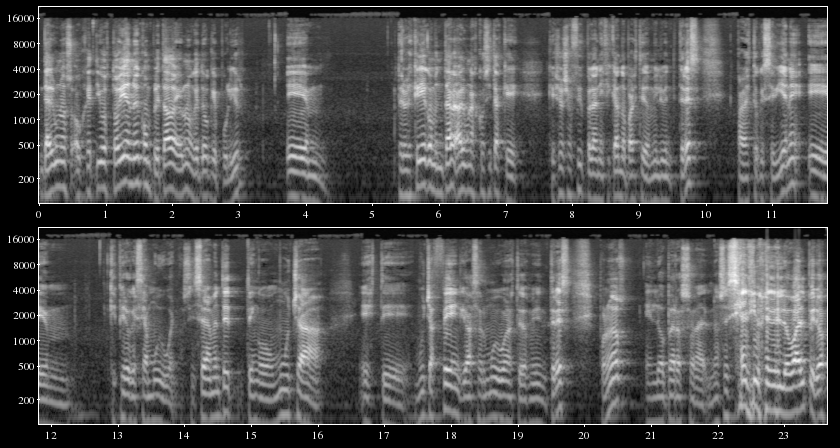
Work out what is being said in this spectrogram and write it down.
de algunos objetivos. Todavía no he completado, hay algunos que tengo que pulir. Eh, pero les quería comentar algunas cositas que, yo ya fui planificando para este 2023, para esto que se viene, eh, que espero que sea muy bueno. Sinceramente tengo mucha, este, mucha fe en que va a ser muy bueno este 2023, por lo menos en lo personal. No sé si a nivel global, pero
